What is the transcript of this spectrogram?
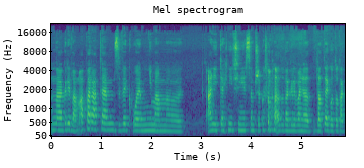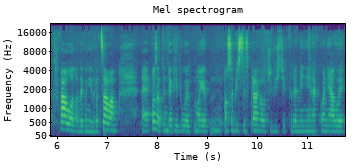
nagrywam aparatem zwykłym, nie mam ani technicznie nie jestem przygotowana do nagrywania, dlatego to tak trwało, dlatego nie wracałam. E, Poza tym jakieś były moje mm, osobiste sprawy oczywiście, które mnie nie nakłaniały,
